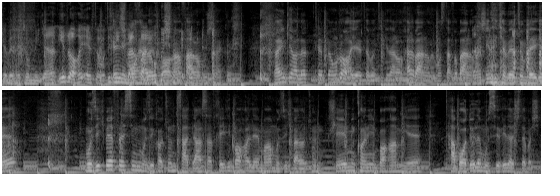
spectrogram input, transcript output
که بهتون میگم این راه های ارتباطی هیچ وقت فراموش نکنید. فراموش نکنید. و اینکه حالا طبق اون راه های ارتباطی که در آخر برنامه مصطفی برنامهش اینه که بهتون بگه موزیک بفرستین. موزیکاتون صد درصد خیلی باحاله. ما موزیک براتون share می‌کنیم. با هم یه تبادل موسیقی داشته باشیم.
